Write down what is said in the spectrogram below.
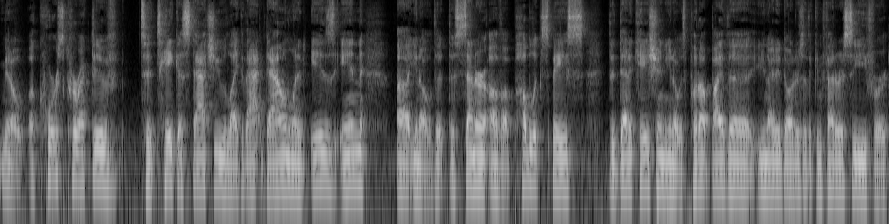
you know a course corrective to take a statue like that down when it is in uh, you know the the center of a public space. The dedication you know was put up by the united daughters of the confederacy for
